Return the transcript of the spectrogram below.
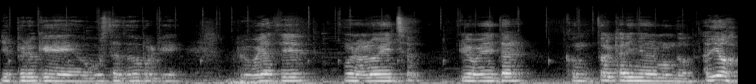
Y espero que os guste todo porque lo voy a hacer, bueno, lo he hecho y lo voy a editar con todo el cariño del mundo. Adiós.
